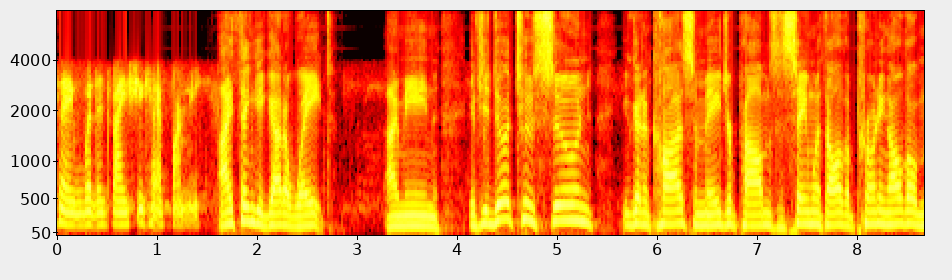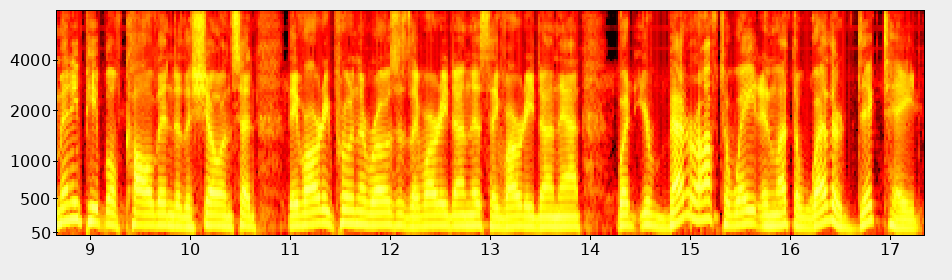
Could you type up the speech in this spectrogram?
say, what advice you have for me. I think you got to wait. I mean, if you do it too soon, you're going to cause some major problems. The same with all the pruning, although many people have called into the show and said they've already pruned the roses, they've already done this, they've already done that. But you're better off to wait and let the weather dictate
